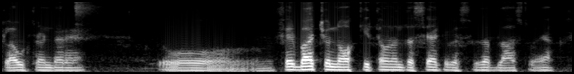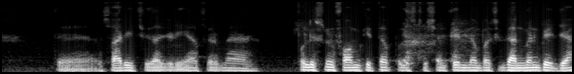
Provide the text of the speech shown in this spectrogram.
ਕਲਾਊਡ ਥੰਡਰ ਹੈ। ਤੋ ਫਿਰ ਬਾਅਦ ਚੋਂ ਨੌਕ ਕੀਤਾ ਉਹਨਾਂ ਨੇ ਦੱਸਿਆ ਕਿ ਵੈਸੇ ਦਾ ਬਲਾਸਟ ਹੋਇਆ ਤੇ ਸਾਰੀ ਚੀਜ਼ਾਂ ਜਿਹੜੀਆਂ ਫਿਰ ਮੈਂ ਪੁਲਿਸ ਨੂੰ ਇਨਫੋਰਮ ਕੀਤਾ ਪੁਲਿਸ ਸਟੇਸ਼ਨ 3 ਨੰਬਰ 'ਚ ਗਨਮੈਨ ਭੇਜਿਆ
